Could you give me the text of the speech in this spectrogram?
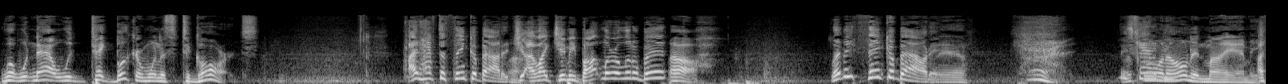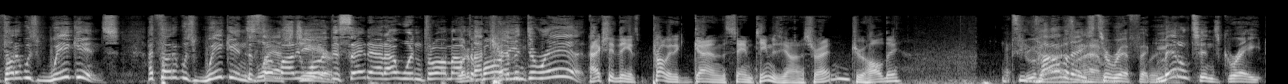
Well, now we take Booker when it's to guards. I'd have to think about it. I like Jimmy Butler a little bit. Oh, Let me think about it. yeah. There's What's going be- on in Miami? I thought it was Wiggins. I thought it was Wiggins if last somebody year. wanted to say that, I wouldn't throw him out what the about party. Kevin Durant? I actually think it's probably the guy on the same team as Giannis, right? Jrue Holiday. Jrue You guys are Holiday's terrific. Yeah. Middleton's great.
